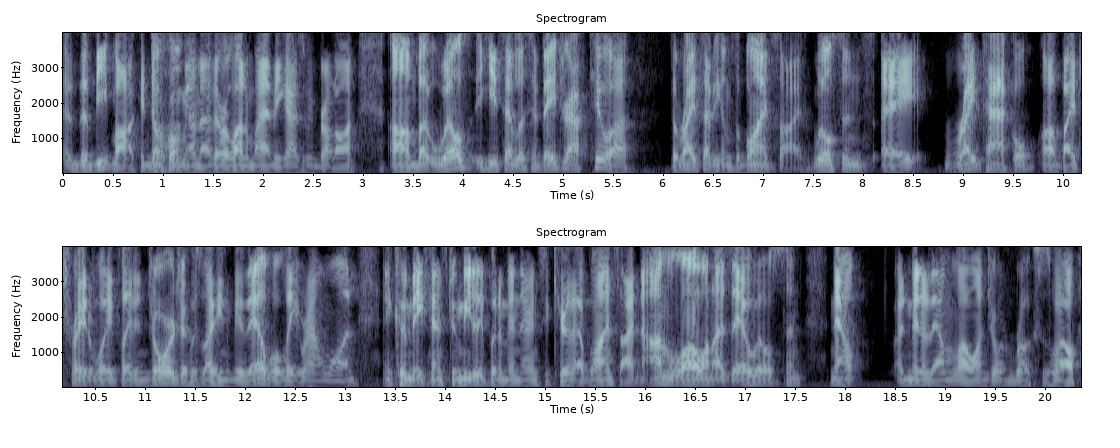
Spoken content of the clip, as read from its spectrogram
the the beat mock. And don't Uh-huh. quote me on that. There were a lot of Miami guys we brought on. Um, but Wills, he said, listen, if they draft Tua, the right side becomes the blind side. Wilson's a right tackle uh, by trade of what he played in Georgia, who's likely to be available late round one, and could make sense to immediately put him in there and secure that blind side. Now I'm low on Isaiah Wilson. Now admittedly, I'm low on Jordyn Brooks as well.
